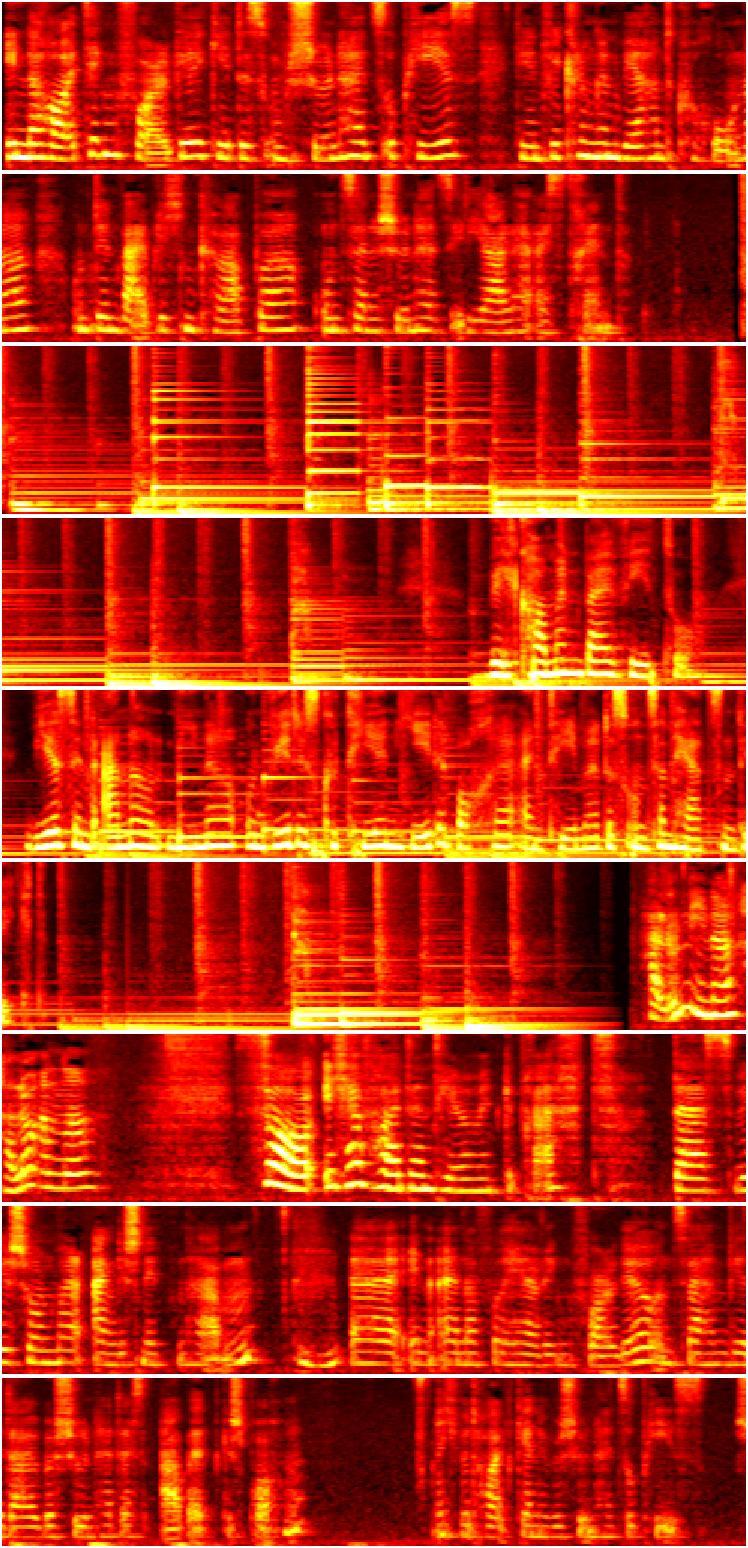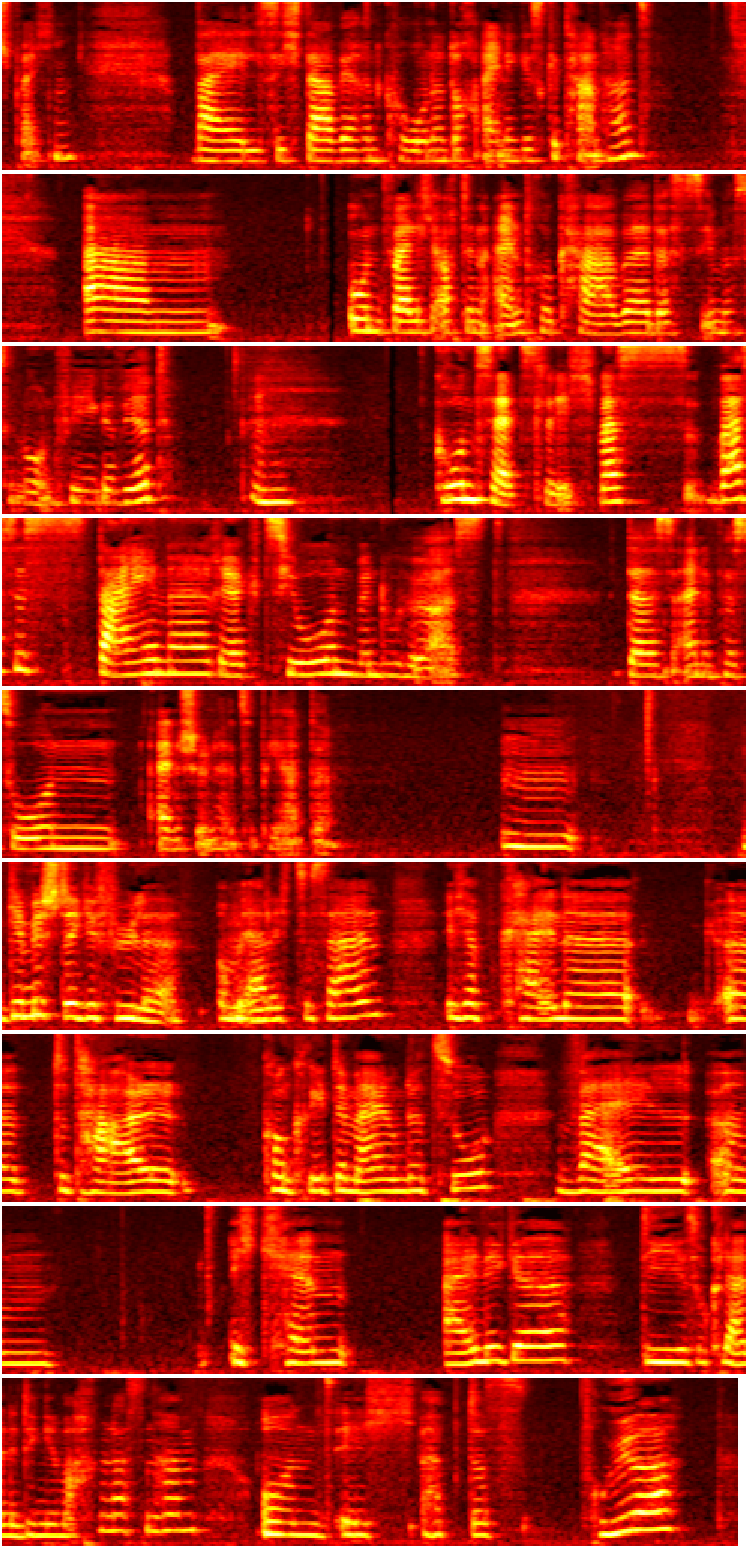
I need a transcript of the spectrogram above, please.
In der heutigen Folge geht es um Schönheits-OPs, die Entwicklungen während Corona und den weiblichen Körper und seine Schönheitsideale als Trend. Willkommen bei Veto. Wir sind Anna und Nina und wir diskutieren jede Woche ein Thema, das uns am Herzen liegt. Nina. Hallo Anna. So, ich habe heute ein Thema mitgebracht, das wir schon mal angeschnitten haben mhm. äh, in einer vorherigen Folge. Und zwar haben wir da über Schönheit als Arbeit gesprochen. Ich würde heute gerne über Schönheits-OPs sprechen, weil sich da während Corona doch einiges getan hat. Ähm, und weil ich auch den Eindruck habe, dass es immer salonfähiger wird. Mhm grundsätzlich, was, was ist deine Reaktion, wenn du hörst, dass eine Person eine Schönheits-OP hatte? Mm, gemischte Gefühle, um mhm. ehrlich zu sein. Ich habe keine äh, total konkrete Meinung dazu, weil ähm, ich kenne einige, die so kleine Dinge machen lassen haben und ich habe das früher,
